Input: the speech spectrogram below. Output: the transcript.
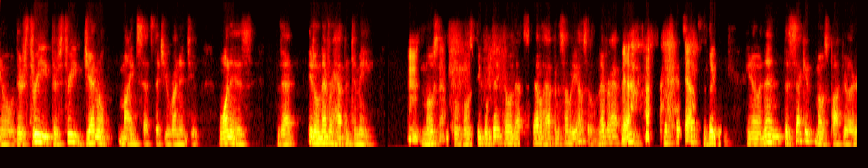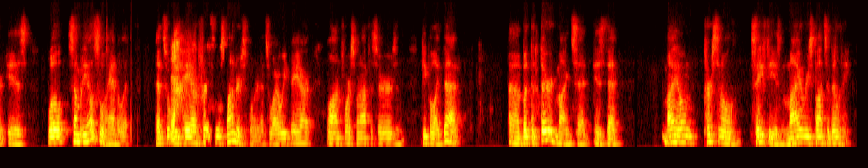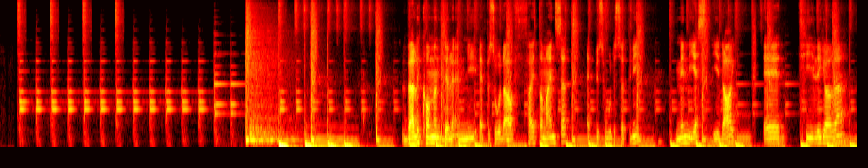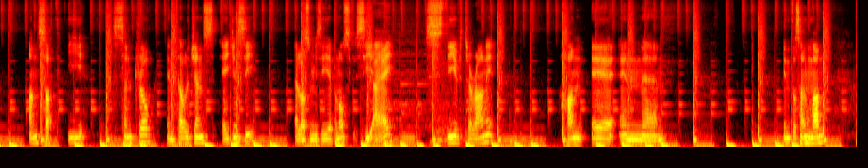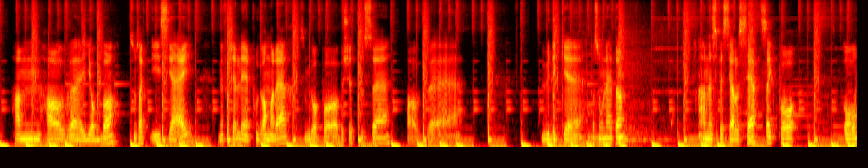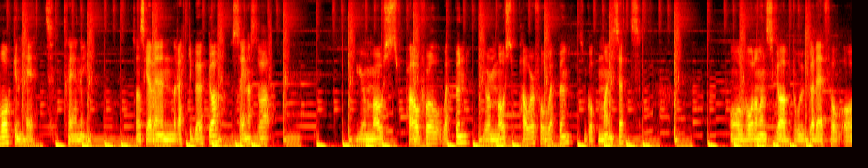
you know, there's three there's three general mindsets that you run into. One is that it'll never happen to me. Mm. Most Yeah. people most people think, oh, that's that'll happen to somebody else. It'll never happen to Yeah. me. That's, that's, Yeah. that's the big one. You know, and then the second most popular is, well, somebody else will handle it. That's what Yeah. we pay our first responders for. That's why we pay our law enforcement officers and people like that. Uh, but the third mindset is that my own personal safety is my responsibility. Velkommen til en ny episode av Fighter Mindset, episode 79. Min gjest i dag er tidligere ansatt i Central Intelligence Agency, eller som vi sier på norsk, CIA. Steve Tarani. Han er en eh, interessant mann. Han har uh, jobba som sagt i CIA med forskjellige programmer der som går på beskyttelse av eh, ulike personligheter. Han har spesialisert seg på årvåkenhet trening. Så han skrev en rekke bøker. Senest var Your Most Powerful Weapon. Your Most Powerful Weapon, som går på mindset og hvordan man skal bruke det for å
